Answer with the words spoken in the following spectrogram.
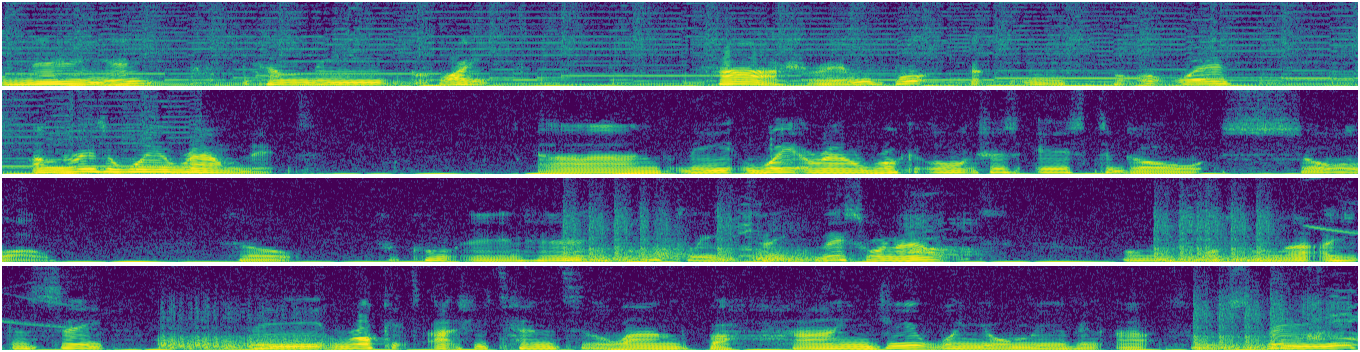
near you can be quite harsh really, but that's what you to put up with. And there is a way around it. And the way around rocket launchers is to go solo. So if we come in here and quickly take this one out. Almost lost on that. As you can see, the rockets actually tend to land behind you when you're moving at full speed.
